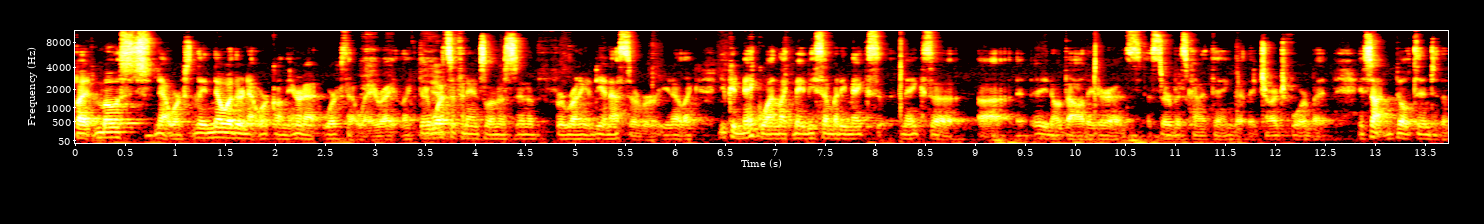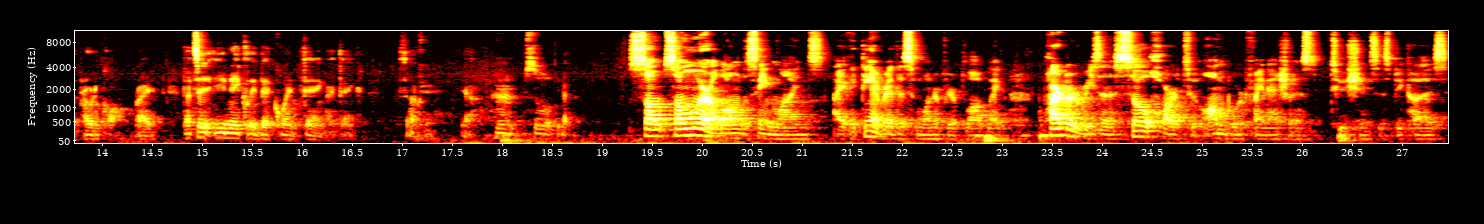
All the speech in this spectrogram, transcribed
but most networks, they no other network on the internet works that way, right? Like there Yeah. what's a financial incentive for running a DNS server? You know, like you can make one, like maybe somebody makes makes a uh, you know validator as a service kind of thing that they charge for, but it's not built into the protocol, right? That's a uniquely Bitcoin thing, I think. So Okay. yeah. Hmm, so some somewhere along the same lines, I, I think I read this in one of your blog. Like part of the reason it's so hard to onboard financial institutions is because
